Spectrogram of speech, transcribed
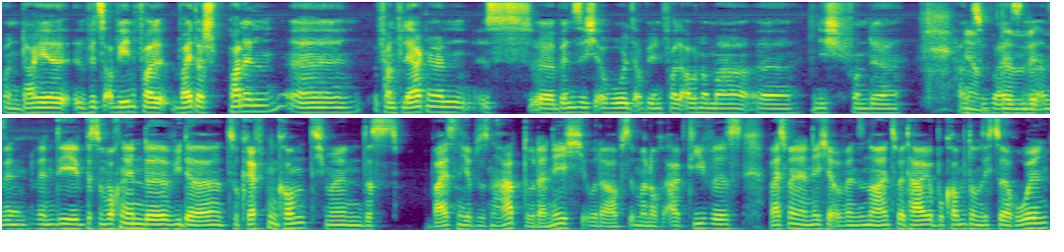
von daher wird es auf jeden Fall weiter spannend. Äh, Van Flerken ist, äh, wenn sie sich erholt, auf jeden Fall auch nochmal äh, nicht von der Hand ja, zu weisen. Wenn, also, wenn, wenn die bis zum Wochenende wieder zu Kräften kommt, ich meine, das weiß nicht, ob es noch hat oder nicht, oder ob es immer noch aktiv ist, weiß man ja nicht, aber wenn sie nur ein, zwei Tage bekommt, um sich zu erholen,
